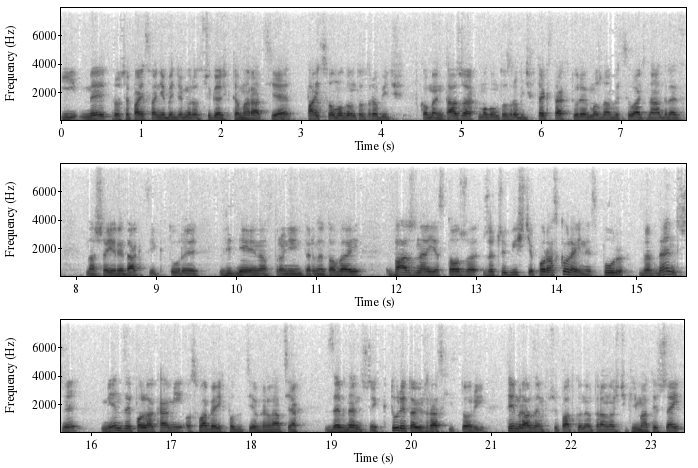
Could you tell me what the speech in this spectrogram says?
i my, proszę Państwa, nie będziemy rozstrzygać, kto ma rację. Państwo mogą to zrobić w komentarzach, mogą to zrobić w tekstach, które można wysyłać na adres naszej redakcji, który widnieje na stronie internetowej. Ważne jest to, że rzeczywiście po raz kolejny spór wewnętrzny między Polakami osłabia ich pozycję w relacjach zewnętrznych, który to już raz w historii, tym razem w przypadku neutralności klimatycznej.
